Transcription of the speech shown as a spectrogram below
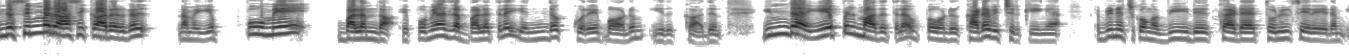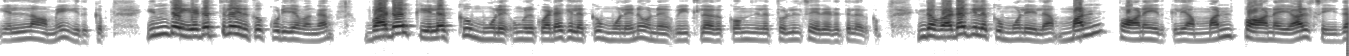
இந்த சிம்ம ராசிக்காரர்கள் நம்ம எப்பவுமே பலம்தான். எப்பவுமே அதில் பலத்தில் எந்த குறைபாடும் இருக்காது. இந்த ஏப்ரல் மாதத்தில் இப்போ ஒரு கடை வச்சுருக்கீங்க. எப்படின்னு வச்சுக்கோங்க வீடு கடை தொழில் செய்கிற இடம் எல்லாமே இருக்குது இந்த இடத்துல இருக்கக்கூடியவங்க வடகிழக்கு மூலை உங்களுக்கு வடகிழக்கு மூளைன்னு ஒன்று வீட்டில் இருக்கும் இல்லை தொழில் செய்கிற இடத்துல இருக்கும். இந்த வடகிழக்கு மூலையில் மண் பானை இருக்கு இல்லையா? மண் பானையால் செய்த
